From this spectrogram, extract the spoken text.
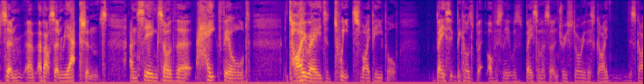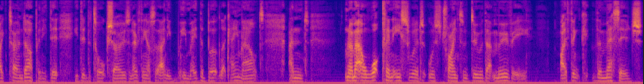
certain uh, about certain reactions and seeing some of the hate-filled tirades and tweets by people. Basic because obviously it was based on a certain true story. This guy this guy turned up and he did he did the talk shows and everything else like that and he he made the book that came out. And no matter what Clint Eastwood was trying to do with that movie I think the message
